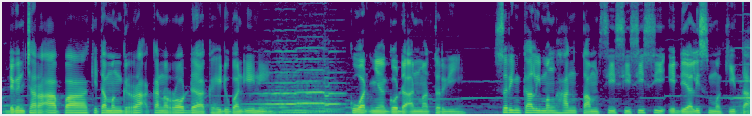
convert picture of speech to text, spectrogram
Dengan cara apa kita menggerakkan roda kehidupan ini? Kuatnya godaan materi sering kali menghantam sisi-sisi idealisme kita,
